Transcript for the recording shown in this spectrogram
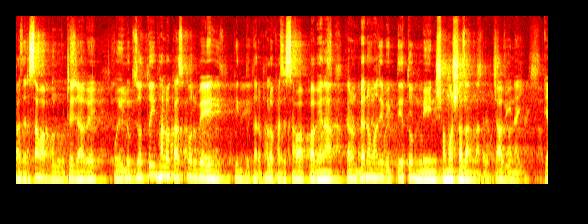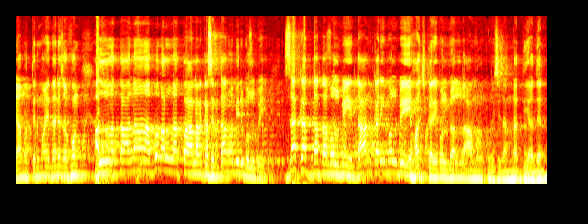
কাজের সওয়াবগুলো উঠে যাবে। ওই লোক যতই ভালো কাজ করবে, কিন্তু তার ভালো কাজে সওয়াব পাবে না। কারণ বেনমাজি ব্যক্তির তো মেইন সমস্যা জান্নাতের চাবি নাই। কেয়ামতের ময়দানে যখন আল্লাহ তাআলা, বল আল্লাহ তাআলার কাছে দানবীর বলবে জাকাত দাতা বলবে, দানকারী বলবে, হজকারী বলবে, আল্লাহ আমল করেছে, জান্নাত দিয়া দেন।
